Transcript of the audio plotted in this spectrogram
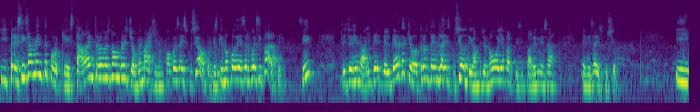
Y precisamente porque estaba dentro de los nombres, yo me marginé un poco de esa discusión, porque es que no podía ser juez y parte, ¿sí? Entonces yo dije, no, hay del verde que otros den la discusión, digamos, yo no voy a participar en esa, en esa discusión. Y,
